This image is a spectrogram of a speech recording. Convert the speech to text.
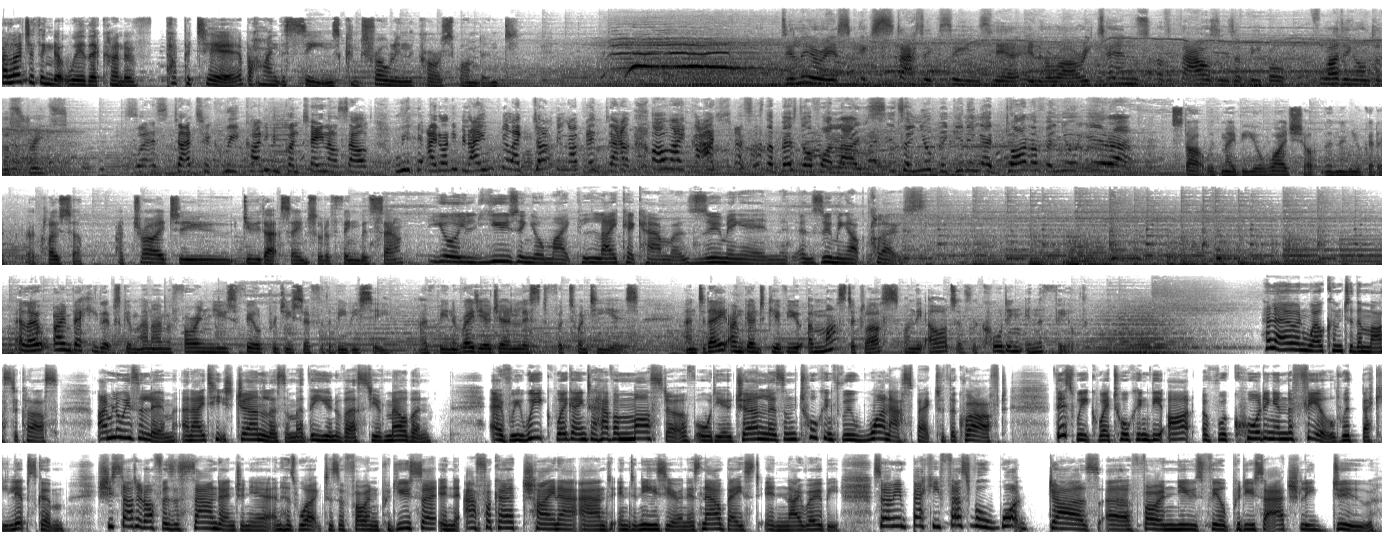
I like to think that we're the kind of puppeteer behind the scenes, controlling the correspondent. Delirious, ecstatic scenes here in Harare. Tens of thousands of people flooding onto the streets. We're ecstatic. We can't even contain ourselves. We, I don't even, I feel like jumping up and down. Oh my gosh. This is the best of our lives. It's a new beginning, a dawn of a new era. Start with maybe your wide shot, and then you'll get a, a close up. I try to do that same sort of thing with sound. You're using your mic like a camera, zooming in and zooming up close. Hello, I'm Becky Lipscombe and I'm a foreign news field producer for the BBC. I've been a radio journalist for 20 years. And today I'm going to give you a masterclass on the art of recording in the field. And welcome to the Masterclass. I'm Louisa Lim and I teach journalism at the University of Melbourne. Every week, we're going to have a master of audio journalism talking through one aspect of the craft. This week, we're talking the art of recording in the field with Becky Lipscombe. She started off as a sound engineer and has worked as a foreign producer in Africa, China, and Indonesia, and is now based in Nairobi. So, I mean, Becky, first of all, what does a foreign news field producer actually do?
